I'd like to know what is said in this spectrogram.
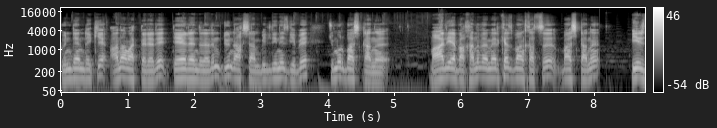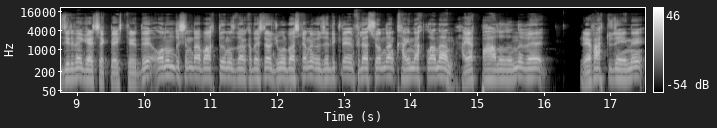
gündemdeki ana maddeleri değerlendirelim. Dün akşam bildiğiniz gibi Cumhurbaşkanı, Maliye Bakanı ve Merkez Bankası Başkanı bir zirve gerçekleştirdi. Onun dışında baktığımızda arkadaşlar Cumhurbaşkanı özellikle enflasyondan kaynaklanan hayat pahalılığını ve refah düzeyini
